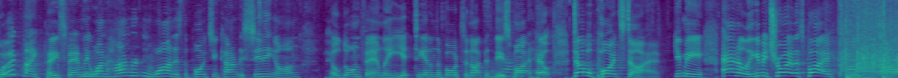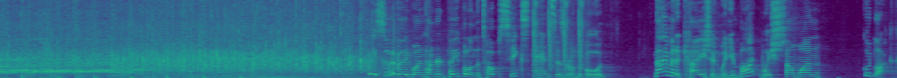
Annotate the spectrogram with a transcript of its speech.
Work, Makepeace family. 101 is the points you're currently sitting on. Heldoorn family yet to get on the board tonight, but this might help. Double points time. Give me Annalie, give me Troy, let's play. We surveyed 100 people and the top six answers are on the board. Name an occasion when you might wish someone good luck.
